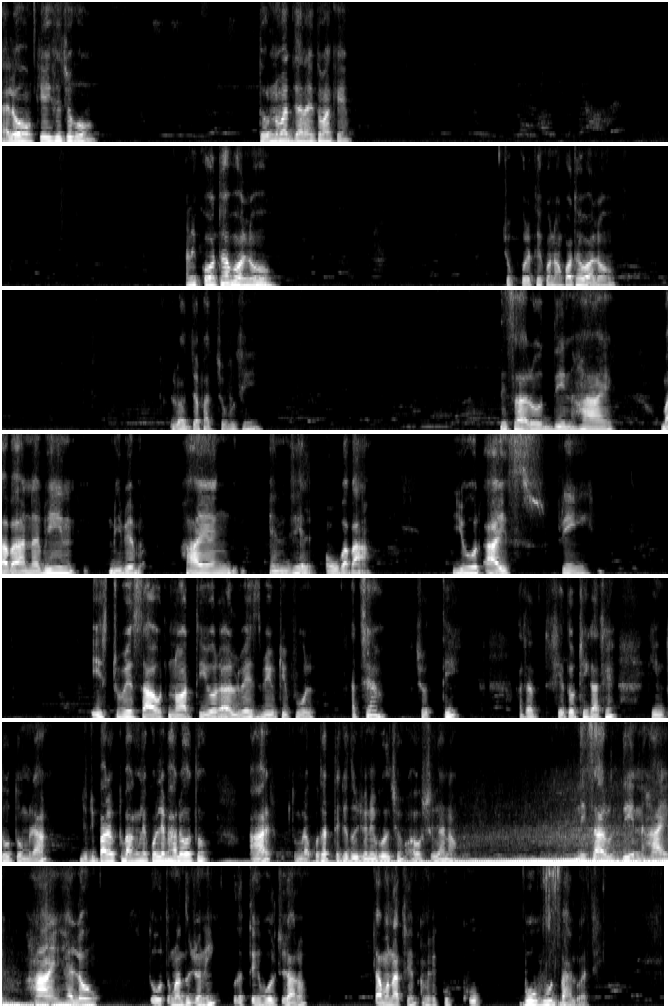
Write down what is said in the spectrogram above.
হ্যালো কে এসেছ গো? ধন্যবাদ জানাই তোমাকে। আরে কথা বলো। চুপ করে থেকো না, কথা বলো। লজ্জা পাচ্ছ বুঝি? নিসারুদ্দিন হাই। বাবা নবীন বিবে হাই এঞ্জেল ও বাবা your eyes free east west south north your always beautiful আচ্ছা সত্যি? আচ্ছা সে তো ঠিক আছে। কিন্তু তোমরা যদি পারো একটু বাংলা করলে ভালো হতো। আর তোমরা কোথার থেকে দুজনে বলছো? অবশ্যই জানাও। Nisar Uddin hi hi hello তো তোমরা দুজনেই কোথার থেকে বলছো জানো? কেমন আছেন? আমি খুব খুব, বহুত ভালো আছি।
